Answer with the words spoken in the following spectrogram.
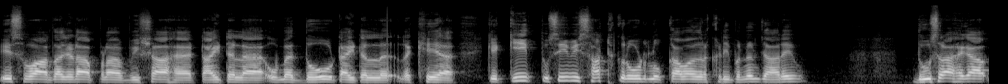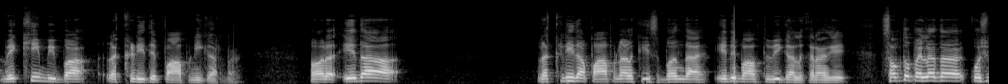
ਇਸ ਵਾਰ ਦਾ ਜਿਹੜਾ ਆਪਣਾ ਵਿਸ਼ਾ ਹੈ ਟਾਈਟਲ ਹੈ, ਉਹ ਮੈਂ ਦੋ ਟਾਈਟਲ ਰੱਖੇ ਆ ਕਿ ਕੀ ਤੁਸੀਂ ਵੀ 60 ਕਰੋੜ ਲੋਕਾਂ ਵਾਂਗ ਰੱਖੜੀ ਬੰਨਣ ਜਾ ਰਹੇ ਹੋ? ਦੂਸਰਾ ਹੈਗਾ, ਵੇਖੀ ਬੀਬਾ, ਰੱਖੜੀ ਤੇ ਪਾਪ ਨਹੀਂ ਕਰਨਾ। ਔਰ ਇਹਦਾ ਰੱਖੜੀ ਦਾ ਪਾਪ ਨਾਲ ਕੀ ਸੰਬੰਧ ਹੈ ਇਹਦੇ ਬਾਬਤ ਵੀ ਗੱਲ ਕਰਾਂਗੇ। ਸਭ ਤੋਂ ਪਹਿਲਾਂ ਤਾਂ ਕੁਝ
